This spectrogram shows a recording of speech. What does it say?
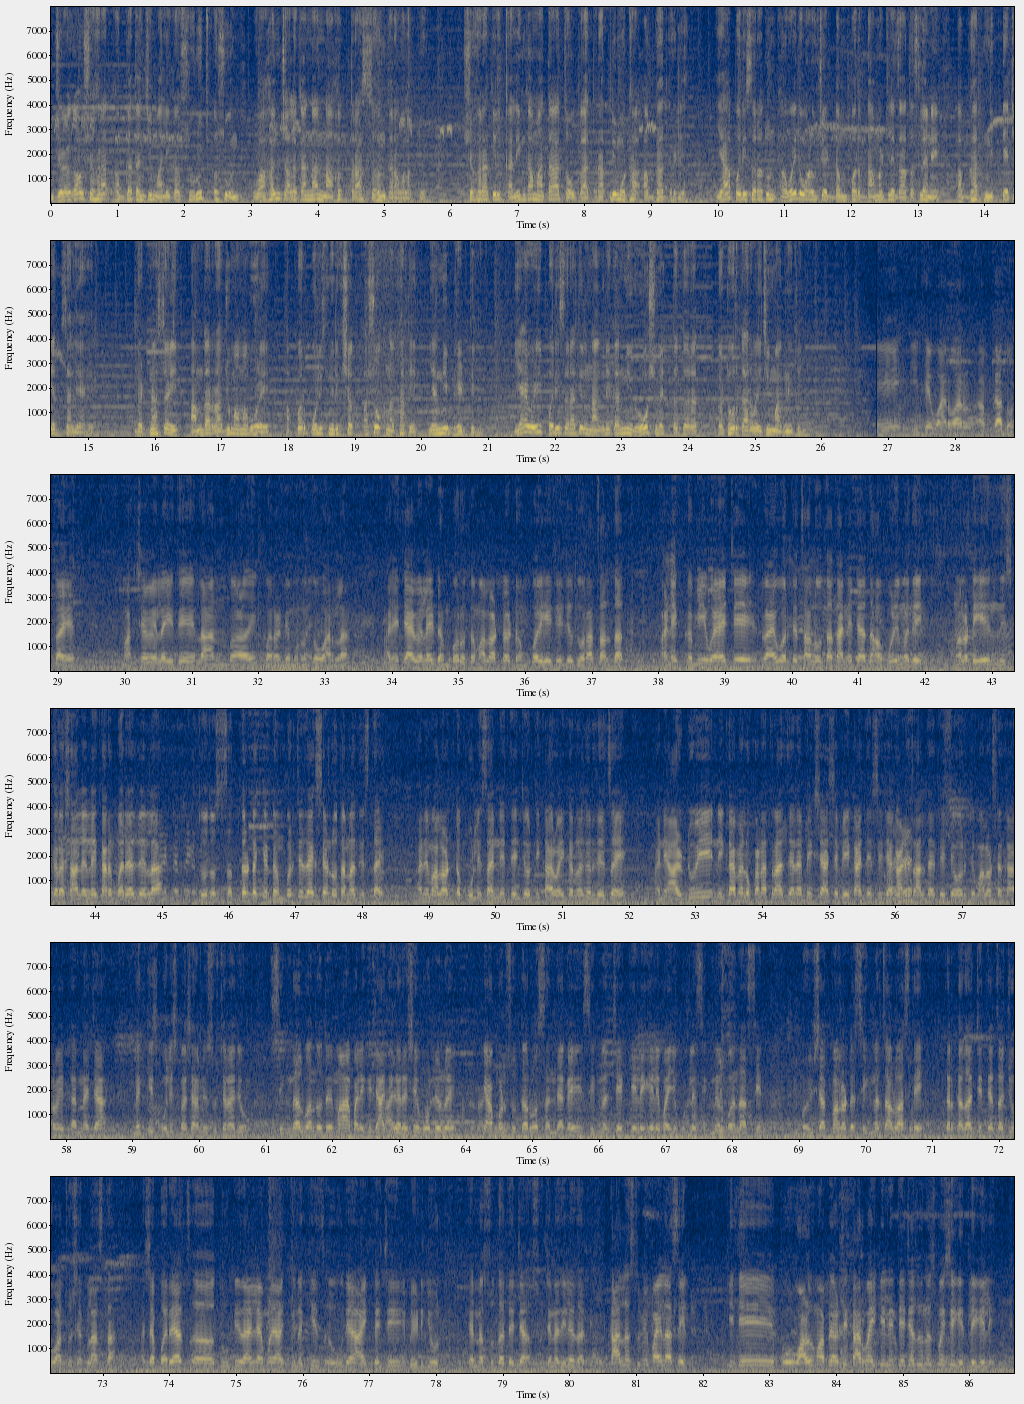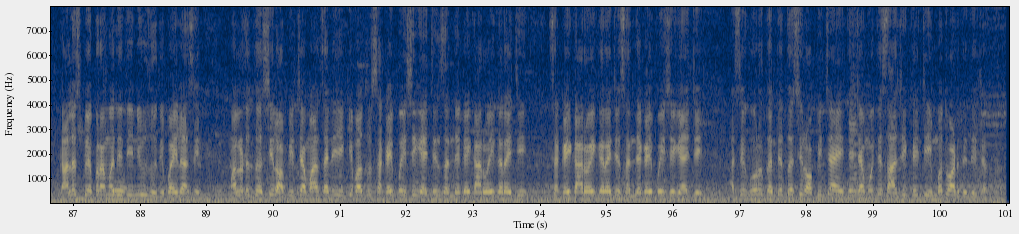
जळगाव शहरात अपघातांची मालिका सुरूच असून वाहन चालकांना नाहक त्रास सहन करावा लागतोय. शहरातील कालिंका माता चौकात रात्री मोठा अपघात घडला. या परिसरातून अवैध वाळूचे डंपर दामटले जात असल्याने अपघात नित्याचेच झाले आहेत. घटनास्थळी आमदार राजूमामा भोळे अप्पर पोलीस निरीक्षक अशोक नखाते यांनी भेट दिली. यावेळी परिसरातील नागरिकांनी रोष व्यक्त करत कठोर कारवाईची मागणी केली. इथे वारंवार अपघात होत आहेत. मागच्या वेळेला इथे लहान बाळ एक पराठे म्हणून तो वारला. आणि त्यावेळेलाही डंपर होतं. मला वाटतं डंपर हे जे जे जोरात चालतात आणि कमी वयाचे ड्रायव्हर ते चालवतात आणि त्या धावपळीमध्ये मला वाटतं हे निष्कर्ष आलेलं आहे. कारण बऱ्याच वेळेला जो जो सत्तर टक्के डंपरचेच ॲक्सिडेंट होताना दिसत आहेत आणि मला वाटतं पोलिसांनी त्यांच्यावरती कारवाई करणं गरजेचं आहे. आणि आर टी ई निकाम्या लोकांना त्रास देण्यापेक्षा अशा बेकायदेशीर ज्या गाड्या चालत आहेत त्याच्यावरती मला वाटतं कारवाई करण्याच्या नक्कीच पोलीस प्रशासन आम्ही सूचना देऊ. सिग्नल बंद होते महापालिकेच्या अधिकाऱ्याशी बोललेलो आहे की आपण सुद्धा रोज संध्याकाळी सिग्नल चेक केले गेले पाहिजे. कुठले सिग्नल बंद असतील. भविष्यात मला वाटतं सिग्नल चालू असते तर कदाचित त्याचा जीव वाचू शकला असता. अशा बऱ्याच त्रुटी राहिल्यामुळे नक्कीच उद्या आयुक्ताची भेट घेऊन त्यांना सुद्धा त्याच्या सूचना दिल्या जातील. कालच तुम्ही पाहिलं असेल की ते वाळू माफ्यावरती कारवाई केली आणि त्याच्यातूनच पैसे घेतले गेले. कालच पेपरामध्ये ती न्यूज होती पाहिलं असेल. मला वाटतं तहसील ऑफिसच्या माणसाने एकी बाजूला सकाळी पैसे घ्यायचे आणि संध्याकाळी कारवाई करायची. सकाळी कारवाई करायची संध्याकाळी पैसे घ्यायचे. असे गोर धंदे तहसील ऑफिसचे आहे त्याच्यामुळे ते साहजिक त्यांची हिंमत वाढते त्याच्यात.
